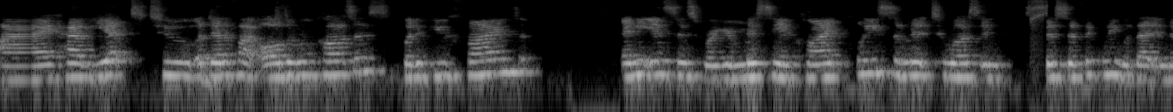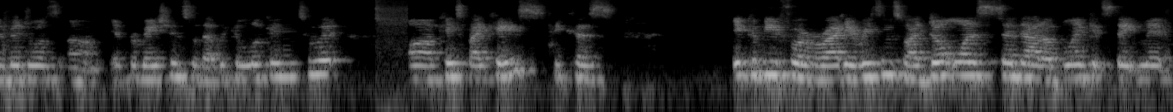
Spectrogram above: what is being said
I have yet to identify all the root causes, but if you find any instance where you're missing a client, please submit to us in specifically with that individual's um, information so that we can look into it uh, case by case because it could be for a variety of reasons. So I don't want to send out a blanket statement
